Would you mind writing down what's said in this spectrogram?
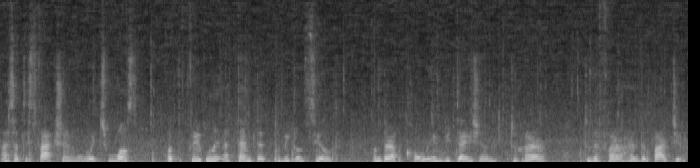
a satisfaction which was but feebly attempted to be concealed under a cold invitation to her to defer her departure.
